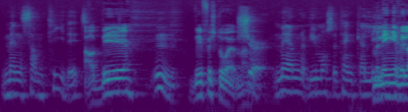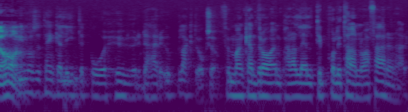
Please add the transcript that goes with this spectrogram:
Men samtidigt, ja det, mm, det förstår jag. Men. sure, men vi måste tänka lite, Men ingen vill ha vi honom. måste tänka lite på hur det här är upplagt också. För man kan dra en parallell till Politano-affären här.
